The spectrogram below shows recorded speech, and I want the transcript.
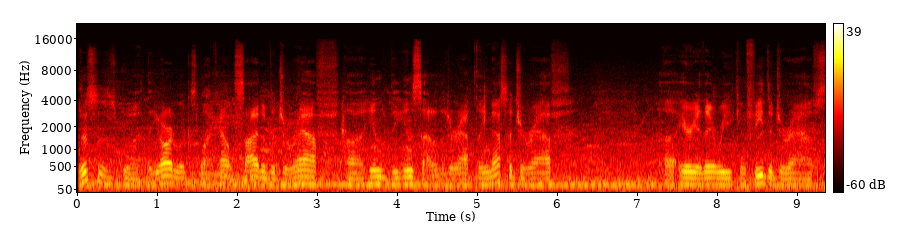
This is what the yard looks like outside of the giraffe, uh, in the inside of the giraffe thing. That's a giraffe uh, area there where you can feed the giraffes.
